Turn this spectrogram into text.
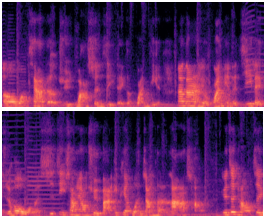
呃往下的去挖深自己的一个观点。那当然有观点的积累之后，我们实际上要去把一篇文章可能拉长。因为这条这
